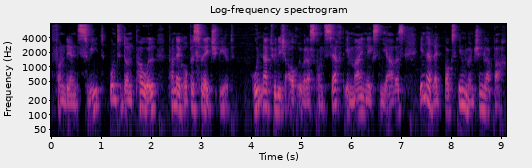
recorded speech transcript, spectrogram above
von den Sweet und Don Powell von der Gruppe Slade spielt. Und natürlich auch über das Konzert im Mai nächsten Jahres in der Redbox in Mönchengladbach.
